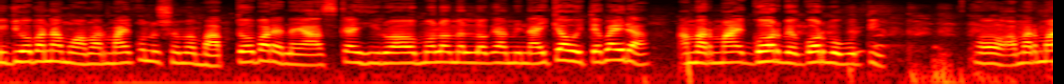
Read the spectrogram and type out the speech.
ভিডিও বানামো, আমার মায় কোনো সময় ভাবতেও পারে নাই, আজকে হিরো মলমের লগে আমি নায়িকা হইতে পাইরা আমার মায় গর্বে গর্ভবতী। হ, আমার মা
